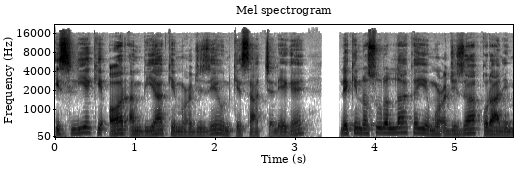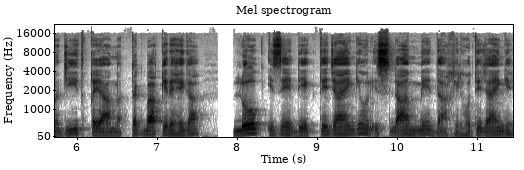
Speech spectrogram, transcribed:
اس لیے کہ اور انبیاء کے معجزے ان کے ساتھ چلے گئے، لیکن رسول اللہ کا یہ معجزہ قرآن مجید قیامت تک باقی رہے گا۔ لوگ اسے دیکھتے جائیں گے اور اسلام میں داخل ہوتے جائیں گے۔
